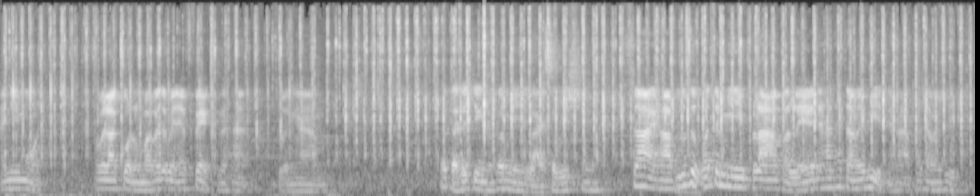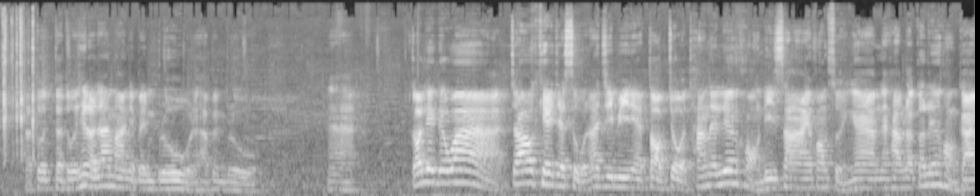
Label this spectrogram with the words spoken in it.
อันนี้หมด เวลากดลงไปก็จะเป็นเอฟเฟกต์นะฮะ สวยงาม แต่ที่จริงมันก็มีหลายสวิตช์ใช่ไหมใช่ครับ รู้สึกว่าจะมีบราวน์กับเลสนะฮะถ้าจำไม่ผิดนะครับถ้าจำไม่ผิด แต่ตัวแต่ตัวที่เราได้มาเนี่ยเป็นบลูนะครับเป็นบลูนะฮะก็เรียกได้ว่าเจ้า K70 RGB เนี่ยตอบโจทย์ทั้งในเรื่องของดีไซน์ความสวยงามนะครับ แล้วก็เรื่องของการ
